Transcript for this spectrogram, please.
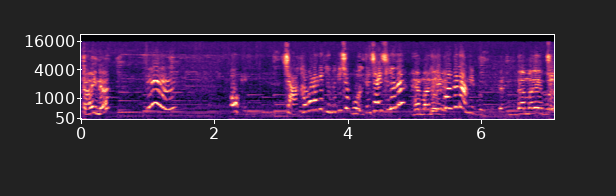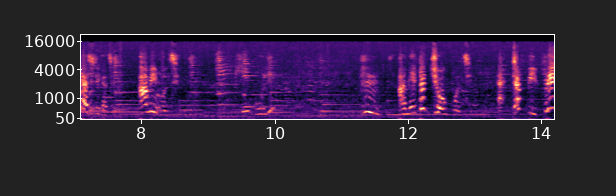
তাই না? ওকে চা খাবার আগে তুমি কিছু বলতে চাইছিলে না? হ্যাঁ, মানে- তুমি বলবে না আমি বলব। না মানে ঠিক আছে ঠিক আছে আমি বলছি। কি বলি? হুম আমি একটা যোগ বলছি। একটা পিঁপড়ে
